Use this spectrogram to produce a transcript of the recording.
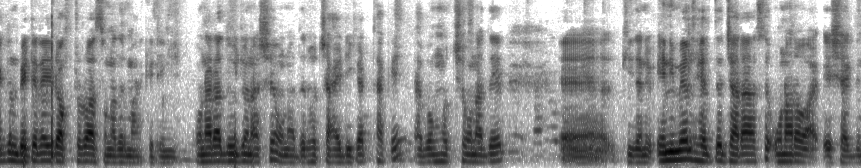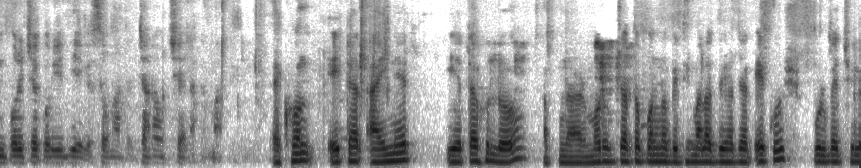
একজন ভেটেনারি ডক্টরও আছে ওনাদের মার্কেটিং ওনারা দুইজন আসে, ওনাদের হচ্ছে আইডি কার্ড থাকে এবং হচ্ছে ওনাদের কি জানি এনিম্যাল হেলথের যারা আছে, ওনারাও এসে একদিন পরিচয় করিয়ে দিয়ে গেছে ওনাদের, যারা হচ্ছে এলাকার মার্কেটিং এখন এইটার আইনের ইয়েটা হলো আপনার মরুকজাত পণ্য বিধিমালা দুই হাজার একুশ, পূর্বে ছিল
